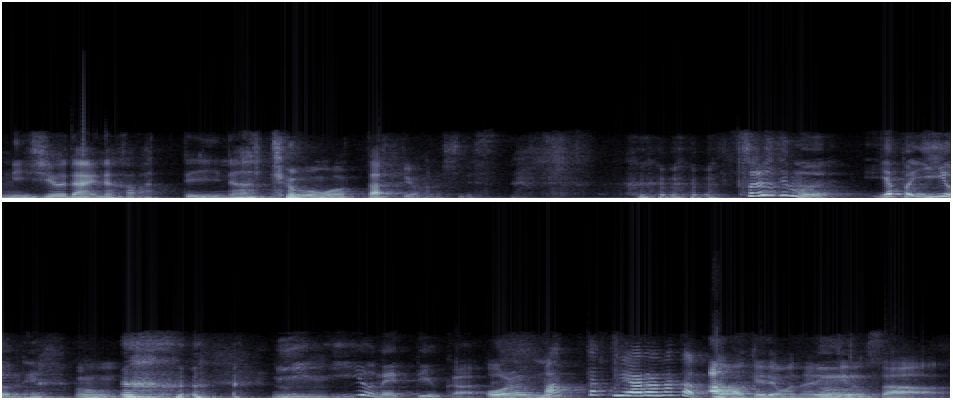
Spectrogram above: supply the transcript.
20代半ばっていいなって思ったっていう話です。それでもやっぱいいよね。うん、いいいいよねっていうか。俺全くやらなかったわけではないけどさ、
